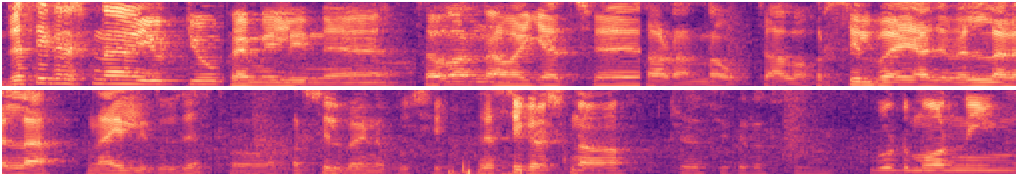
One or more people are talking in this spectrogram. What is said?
જય શ્રી કૃષ્ણ યુટ્યુબ ફેમિલીને. સવારના વાગ્યા છે સાડા નવ. ચાલો હર્ષિલભાઈ આજે વહેલા વહેલા નાહી લીધું છે. તો હર્ષિલભાઈને પૂછી જય શ્રી કૃષ્ણ. જય Shri Krishna. Good morning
